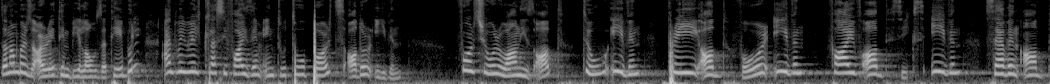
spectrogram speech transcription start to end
The numbers are written below the table and we will classify them into two parts odd or even. For sure one is odd two even three odd four even five odd six even 7 odd,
